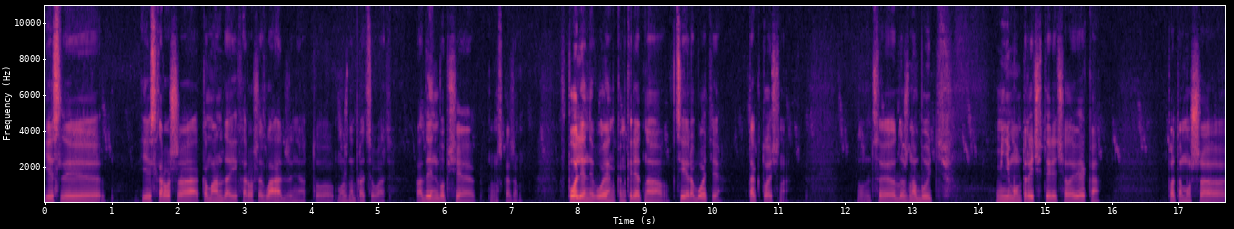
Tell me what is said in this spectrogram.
Якщо є хороша команда і хороше злагодження, то можна працювати. Один взагалі, ну скажімо, полі не воїн конкретно в цій роботі, так точно. Ну, Це должно бути мінімум 3-4 чоловіка, тому що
